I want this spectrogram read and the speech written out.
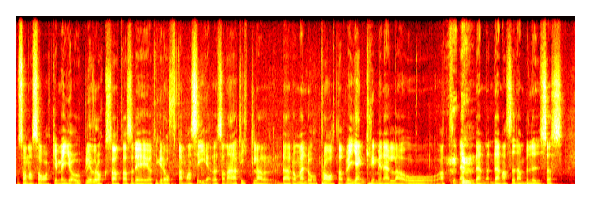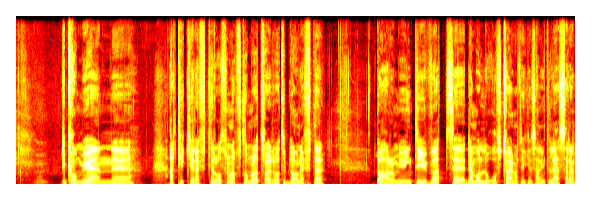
och sådana saker. Men jag upplever också att alltså det, jag tycker ofta man ser sådana här artiklar där de ändå har pratat med gängkriminella och att den, den, denna sidan belyses. Det kom ju en eh, artikel efteråt från Aftonbladet tror jag, det var typ dagen efter. Då hade de ju intervjuat, eh, den var låst tyvärr artikeln så hann inte läsa den.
